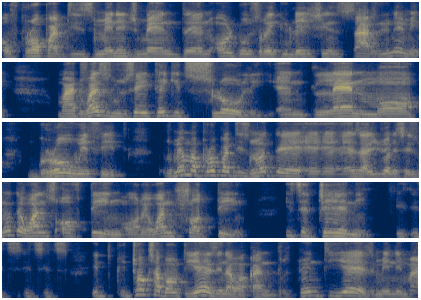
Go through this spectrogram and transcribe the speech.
of properties management and all those regulations, SARS, you name it. My advice to say take it slowly and learn more, grow with it. Remember, property is not the, as I usually say, it's not a once-off thing or a one-shot thing. It's a journey. It's, it's, it's, it, it talks about years in our country, 20 years minimum.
